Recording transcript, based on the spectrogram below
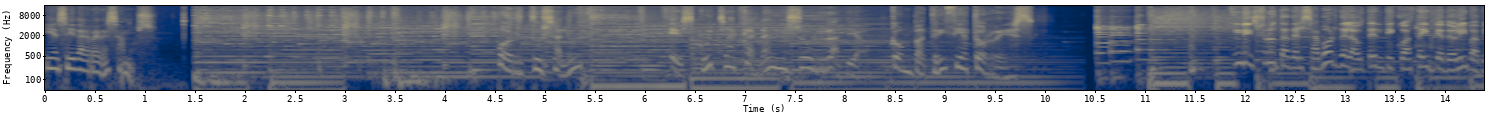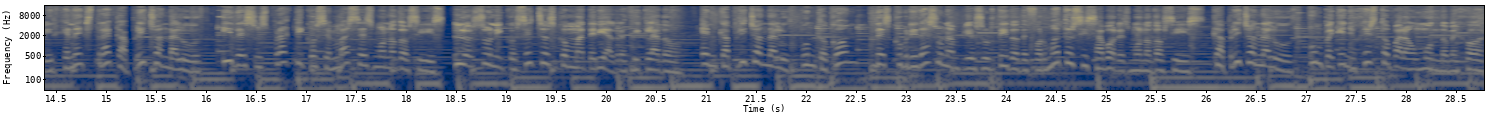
y enseguida regresamos. Por tu salud, escucha Canal Sur Radio con Patricia Torres. Disfruta del sabor del auténtico aceite de oliva virgen extra Capricho Andaluz y de sus prácticos envases monodosis, los únicos hechos con material reciclado. En caprichoandaluz.com descubrirás un amplio surtido de formatos y sabores monodosis. Capricho Andaluz, un pequeño gesto para un mundo mejor.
